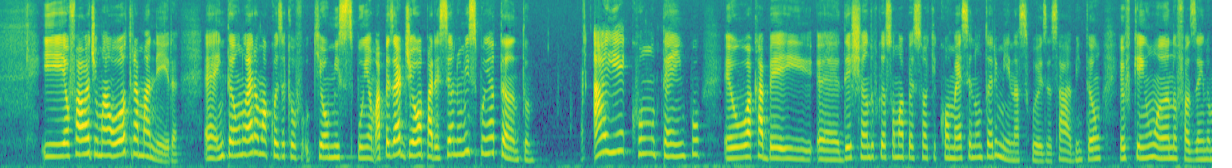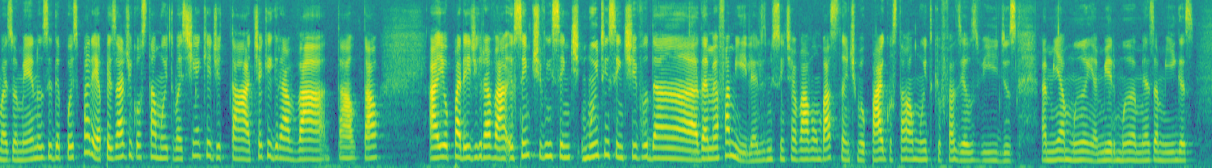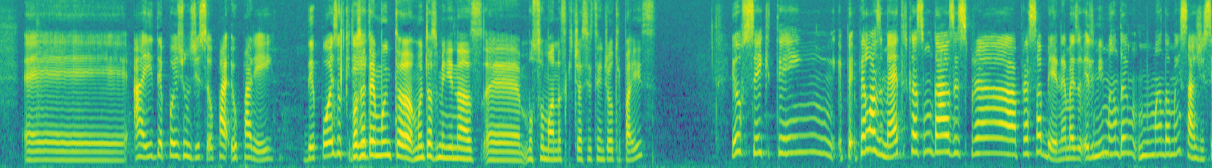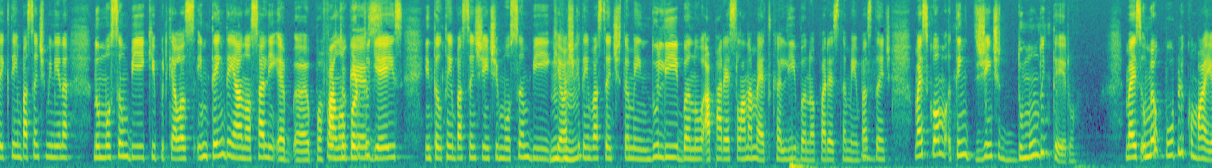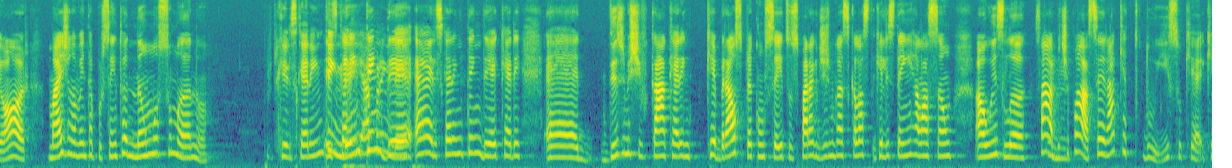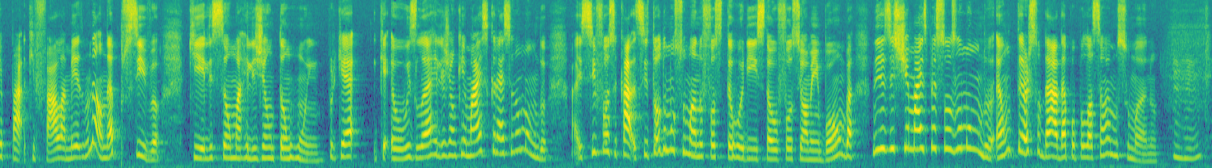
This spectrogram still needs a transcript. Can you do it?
E eu falava de uma outra maneira. É, então, não era uma coisa que eu, que eu me expunha. Apesar de eu aparecer, eu não me expunha tanto. Aí, com o tempo, eu acabei é, deixando, porque eu sou uma pessoa que começa e não termina as coisas, sabe? Então, eu fiquei um ano fazendo mais ou menos e depois parei. Apesar de gostar muito, mas tinha que editar, tinha que gravar, tal, tal. Aí eu parei de gravar. Eu sempre tive incenti- muito incentivo da, da minha família. Eles me incentivavam bastante. Meu pai gostava muito que eu fazia os vídeos. A minha mãe, a minha irmã, minhas amigas. É, Aí, depois de uns dias, eu, pa- eu parei. Depois eu criei... Você tem muita, muitas meninas é, muçulmanas que te assistem de outro país? Eu sei que tem. pe- Pelas métricas, não dá às vezes pra, pra saber, né? Mas eles me mandam, me mandam mensagem. Sei que tem bastante menina no Moçambique, porque elas entendem a nossa língua, falam Português. português. Então tem bastante gente em Moçambique. Eu acho Uhum. que tem bastante também do Líbano, aparece lá na métrica. Líbano aparece também bastante. Mas como tem gente do mundo inteiro. Mas o meu público maior, mais de 90% é não muçulmano. Porque eles querem Eles entender querem e entender, é, eles querem entender, querem é, desmistificar, querem quebrar os preconceitos, os paradigmas que, elas, que eles têm em relação ao Islã, sabe? Tipo, ah, será que é tudo isso que, é, que, é que fala mesmo? Não, não é possível que eles são uma religião tão ruim, porque é- o Islã é a religião que mais cresce no mundo. Se fosse, se todo muçulmano fosse terrorista ou fosse homem-bomba, não existia mais pessoas no mundo. É um terço da, da população é muçulmano.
